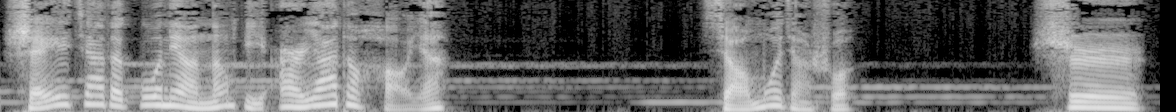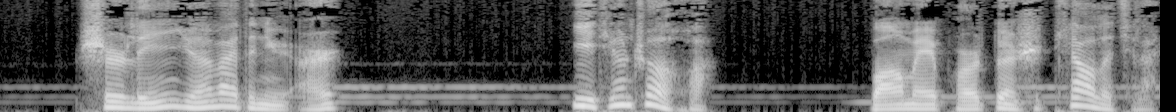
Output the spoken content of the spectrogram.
谁家的姑娘能比二丫头好呀？小木匠说：“是，是林员外的女儿。”一听这话，王媒婆顿时跳了起来。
